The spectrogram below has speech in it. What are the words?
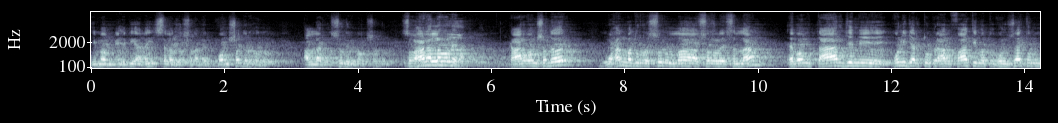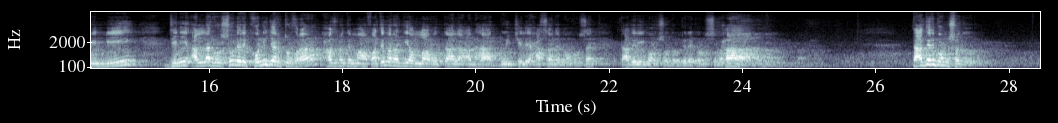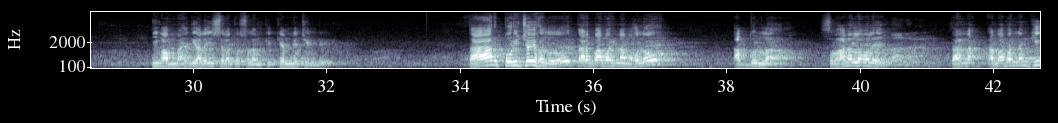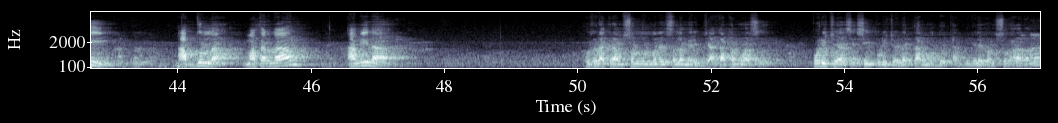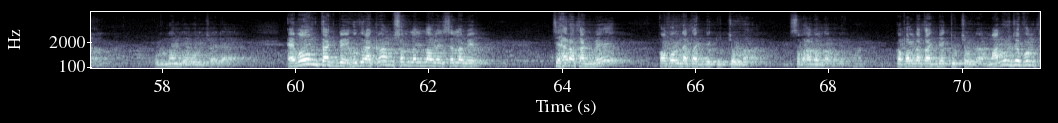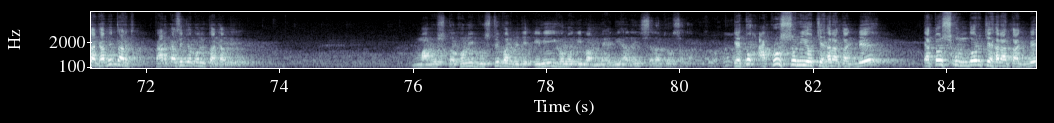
ইমাম মেহেদি আলাই সাল্লামের বংশধর হলো আল্লাহ রসুলের বংশধর। সোহার আল্লাহ বলেন কার বংশধর? মোহাম্মদুর রসুল্লাহ সাল্লাহ সাল্লাম এবং তার যে মেয়ে কলিজার টুকরা আল ফাতিমত গৌসাতুমিনী যিনি আল্লাহ রসুলের খলিজার টুকরা হজরতে মা ফাতেমা রাদি আল্লাহ তালা আনহার দুই ছেলে হাসান এবং হুসেন তাদের এই বংশধর। যেরকম সুহান তাদের বংশধর ইমাম মাহেদি আলাই সাল্লাতামকে কেমনে চিনবে? তার পরিচয় হলো, তার বাবার নাম হলো আবদুল্লাহ। সুহান আল্লাহ বলে। তার তার বাবার নাম কি? আবদুল্লাহ। মাতার নাম আমিনা। হুজুর আকরাম সাল্লা সাল্লামের যা কাঠামো আছে, পরিচয় আছে, সেই পরিচয়টা তার মধ্যে থাকবে। যেরকম সোহান পূর্ণাঙ্গ পরিচয়টা। এবং থাকবে হুজুর আকরাম সাল্লাহ সাল্লামের চেহারা থাকবে, কপালটা থাকবে একটু চৌড়া সোহান আল্লাহ বলে। কপালটা থাকবে একটু চৌড়া মানুষ যখন তাকাবে, তার তার কাছে যখন তাকাবে, মানুষ তখনই বুঝতে পারবে যে ইনিই হলো ইমাম মেহেদি আলাই সালাতাম এত আকর্ষণীয় চেহারা থাকবে, এত সুন্দর চেহারা থাকবে,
